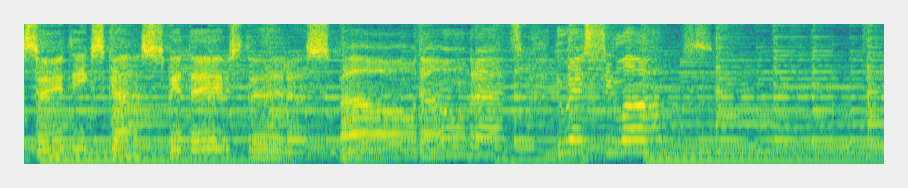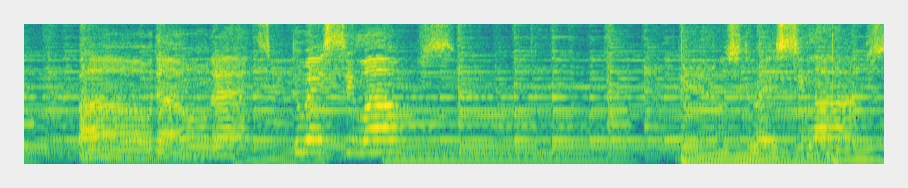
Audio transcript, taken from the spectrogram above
Svētīgs, kas pie tevis tverās, bauda un redz, tu esi labs. Bauda un redz, tu esi labs. Dievs, tu esi labs.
